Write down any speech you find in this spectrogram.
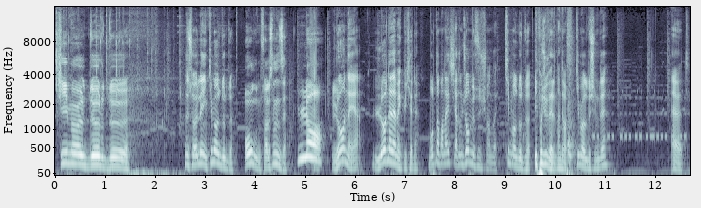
Kim öldürdü? Hadi söyleyin kim öldürdü? Oğlum söylesenize. Lo. Lo ne ya? Lo ne demek bir kere? Burada bana hiç yardımcı olmuyorsun şu anda. Kim öldürdü? İpucu verin hadi bak. Kim öldü şimdi? Evet.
